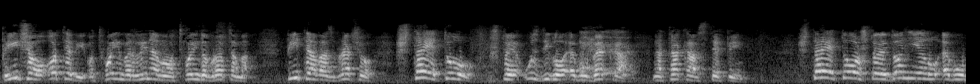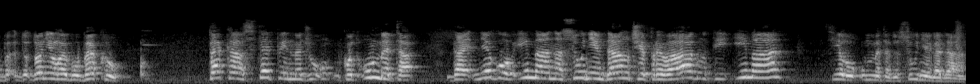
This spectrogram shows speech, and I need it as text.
pričao o tebi, o tvojim vrlinama, o tvojim dobrotama. Pitam vas, braćo, šta je to što je uzdiglo Ebu Bekra na takav stepen? Šta je to što je donijelo Ebu, donijelo Ebu Bekru takav stepen među, um- kod ummeta da njegov iman na sudnjem danu će prevagnuti iman cijelog ummeta do sudnjega dana.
